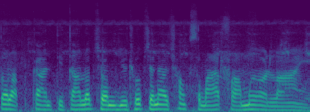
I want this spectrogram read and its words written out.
สำหรับการติดตามรับชม YouTube Channel ช่อง Smart Farmer Online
